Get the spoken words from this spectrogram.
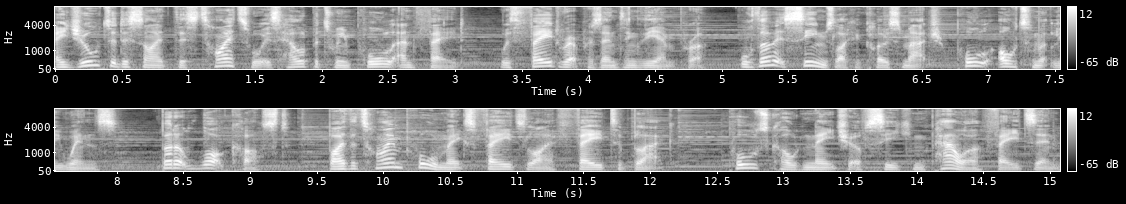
A duel to decide this title is held between Paul and Feyd, with Feyd representing the Emperor. Although it seems like a close match, Paul ultimately wins. But at what cost? By the time Paul makes Feyd's life fade to black, Paul's cold nature of seeking power fades in.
